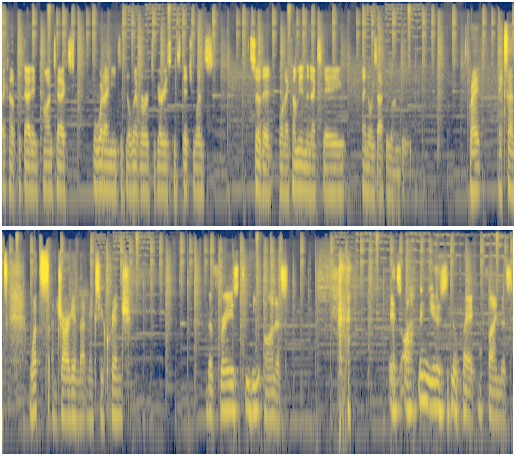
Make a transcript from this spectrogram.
I kind of put that in context for what I need to deliver to various constituents so that when I come in the next day, I know exactly what I'm doing. Right. Makes sense. What's a jargon that makes you cringe? The phrase to be honest. it's often used in a way, I find this,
